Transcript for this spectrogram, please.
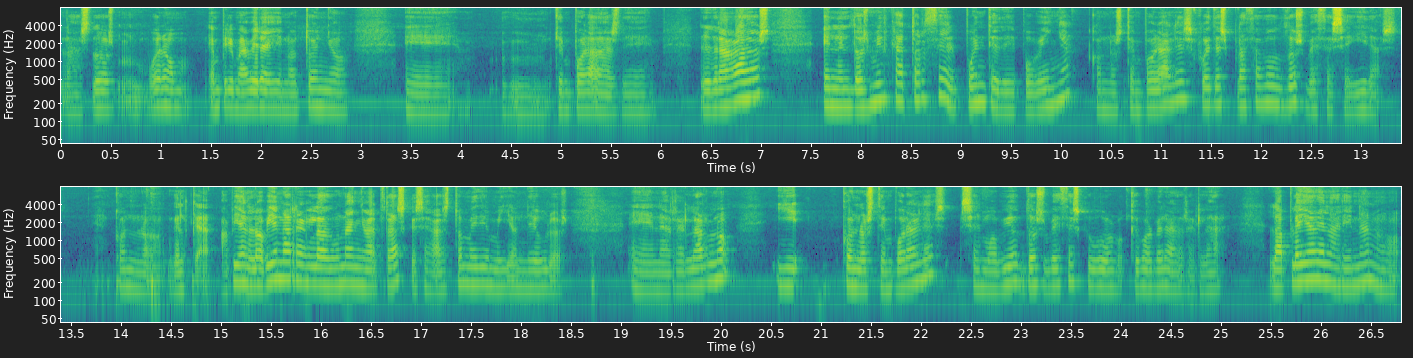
las dos, bueno, en primavera y en otoño, eh, mm, temporadas de, dragados, en el 2014 el puente de Poveña, con los temporales, fue desplazado dos veces seguidas. Con lo, el, habían, lo habían arreglado un año atrás, que se gastó medio millón de euros en arreglarlo y con los temporales se movió dos veces que hubo que volver a arreglar. La playa de la arena no,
